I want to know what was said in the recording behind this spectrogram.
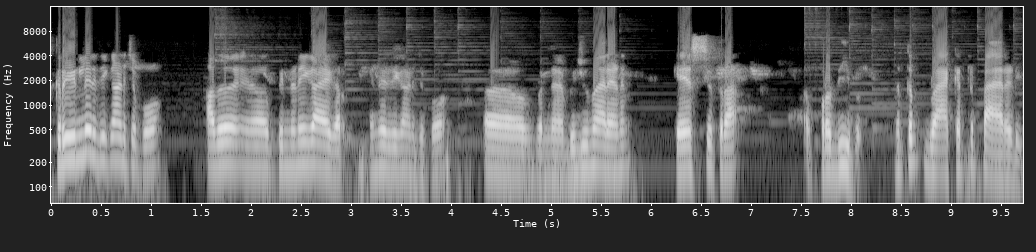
സ്ക്രീനിൽ എഴുതി കാണിച്ചപ്പോ അത് പിന്നണി ഗായകർ എന്ന് എഴുതി കാണിച്ചപ്പോ പിന്നെ ബിജു നാരായണൻ കെ എസ് ചിത്ര പ്രദീപ് എന്നിട്ട് ബ്രാക്കറ്റ് പാരഡി.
